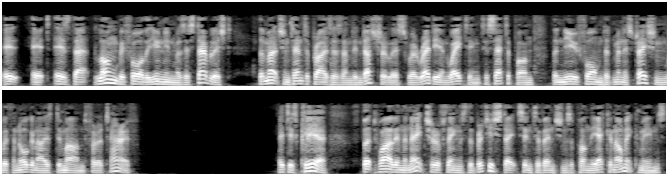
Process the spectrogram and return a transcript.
it is that long before the Union was established, the merchant enterprisers and industrialists were ready and waiting to set upon the new formed administration with an organized demand for a tariff. It is clear that while in the nature of things the British state's interventions upon the economic means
